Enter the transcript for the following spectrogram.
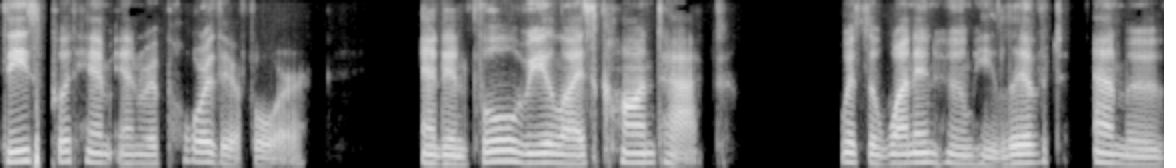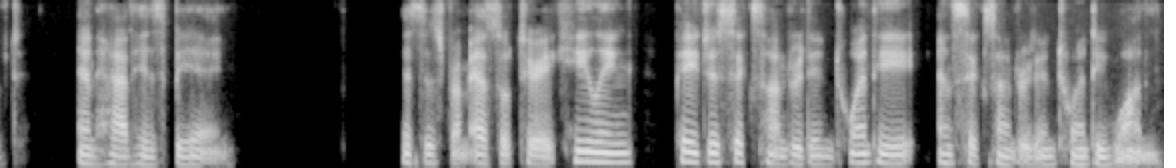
These put him in rapport, therefore, and in full realized contact with the one in whom he lived and moved and had his being. This is from Esoteric Healing, pages 620 and 621.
